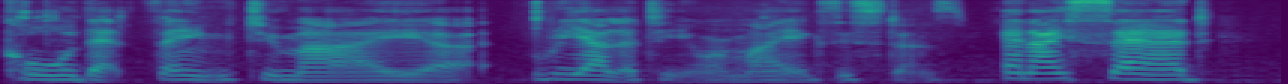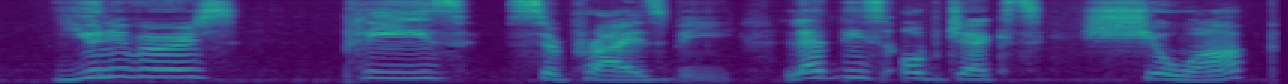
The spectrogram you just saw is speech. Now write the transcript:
call that thing to my uh, reality or my existence. And I said, universe, please surprise me. Let these objects show up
